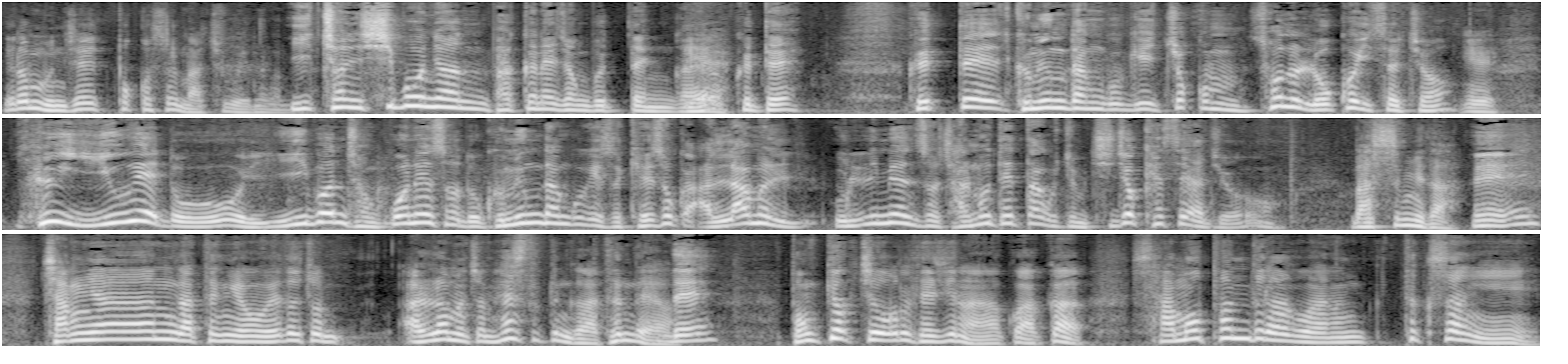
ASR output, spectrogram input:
이런 문제에 포커스를 맞추고 있는 겁니다. 2015년 박근혜 정부 때인가요? 네. 그때 그때 금융당국이 조금 손을 놓고 있었죠. 예. 그 이후에도 이번 정권에서도 금융당국에서 계속 알람을 울리면서 잘못했다고 좀 지적했어야죠. 맞습니다. 네. 작년 같은 경우에도 좀 알람은 좀 했었던 것 같은데요. 네. 본격적으로 되지는 않았고 아까 사모펀드라고 하는 특성이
